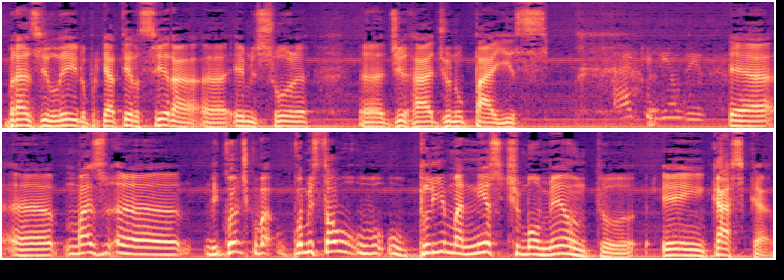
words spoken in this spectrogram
brasileiro, porque é a terceira uh, emissora uh, de rádio no país. Ai, que lindo isso. É, uh, mas me conte como, como está o, o, clima neste momento em Casca.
